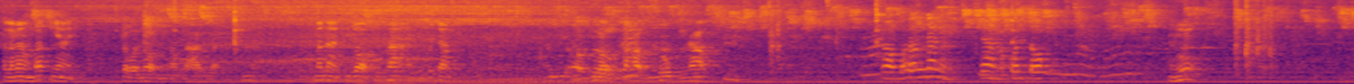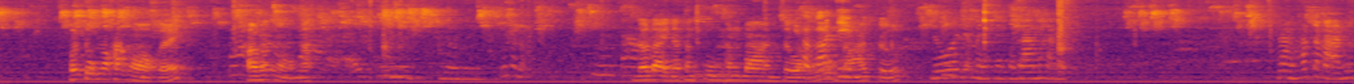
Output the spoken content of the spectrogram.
กระมังบักใหญ่ โดนรอบมันเอาลาวเลยมันอาจที่รอบทุกท่าอยู่ประจเอาเครื่องข้าวซุปนะครับก็บ่เฮิงได้นี่ย่ามันคนตกำโอ้ยเขาจุกเอาข้างออกเลยเขามันออกนะเดี๋ยวนี้ แล้วได้นะทั้งกุ้งทั้งบานจะว่าโอ้ยหาเจอนึกว่าจะแม่ใส่กระดาษมาให้นั่งทักจะมานี่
